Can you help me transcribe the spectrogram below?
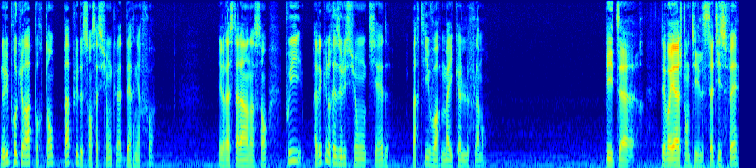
ne lui procura pourtant pas plus de sensations que la dernière fois. Il resta là un instant, puis, avec une résolution tiède, partit voir Michael le Flamand. Peter, tes voyages t'ont-ils satisfait?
